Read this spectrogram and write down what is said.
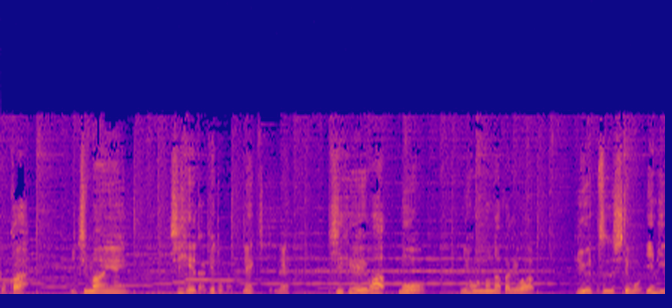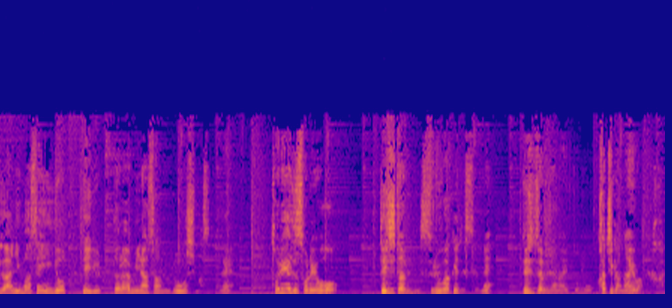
とか、1万円紙幣だけとかね、きっとね。紙幣はもう日本の中では流通しても意味がありませんよって言ったら皆さんどうしますかね。とりあえずそれをデジタルにするわけですよね。デジタルじゃないともう価値がないわけだから。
